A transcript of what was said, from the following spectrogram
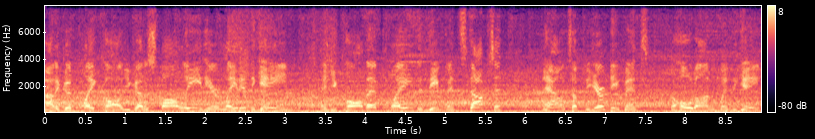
Not a good play call. You got a small lead here late in the game, and you call that play. The defense stops it. Now it's up to your defense to hold on and win the game.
